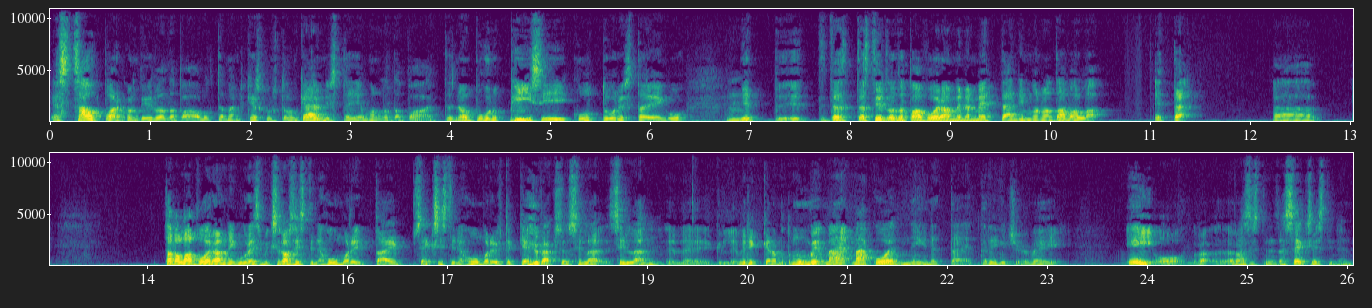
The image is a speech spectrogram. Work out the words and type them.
Ja South Park on tietyllä tapaa ollut tämän keskustelun käynnistäjiä monella tapaa, että ne on puhunut mm. PC-kulttuurista ja, niin kuin, mm. ja tästä, tästä tietyllä tapaa voidaan mennä mettään niin monella tavalla, että ää, tavallaan voidaan niin kuin esimerkiksi rasistinen huumori tai seksistinen huumori yhtäkkiä hyväksyä sillä, sillä mm. virikkeellä. Mutta mun, mä, mä koen niin, että, että Ricky Gervais ei ole rasistinen tai seksistinen.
